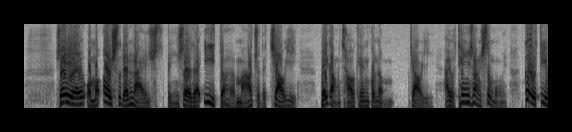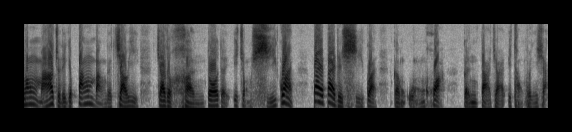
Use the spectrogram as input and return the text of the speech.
所以我们二十年来秉受着义德马祖的教义，北港朝天宫的教义，还有天上圣母各地方马祖的一个帮忙的教义，教的很多的一种习惯，拜拜的习惯跟文化，跟大家一同分享。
